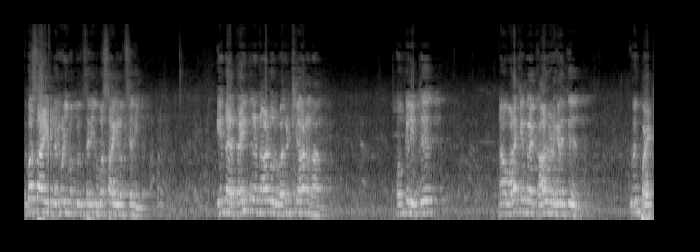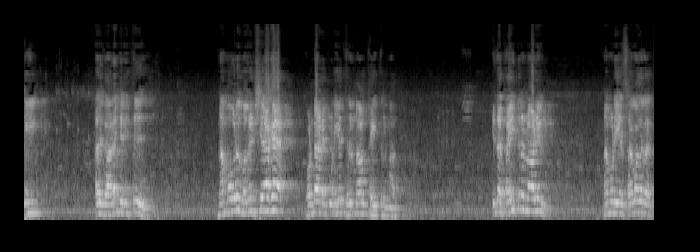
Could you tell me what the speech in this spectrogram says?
விவசாய பெருமொழி மக்களும் சரி விவசாயிகளும் சரி. இந்த தை திருநாள் ஒரு மகிழ்ச்சியான நாள். பொங்கலிட்டு நாம் வளர்க்கின்ற கால்நடைகளுக்கு குளிப்பாட்டி அதுக்கு அலங்கரித்து நம்மோடு மகிழ்ச்சியாக கொண்டாடக்கூடிய திருநாள் தை திருநாள் இந்த தை திருநாளில் நம்முடைய சகோதரர்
